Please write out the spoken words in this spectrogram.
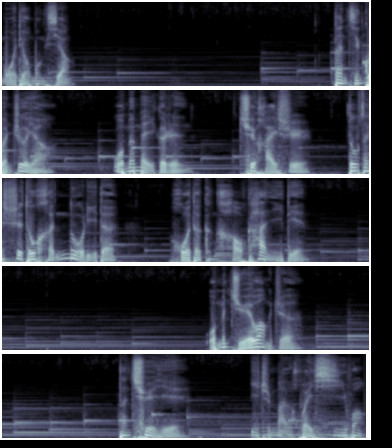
磨掉梦想。但尽管这样，我们每个人却还是都在试图很努力的活得更好看一点。我们绝望着，但却也一直满怀希望。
